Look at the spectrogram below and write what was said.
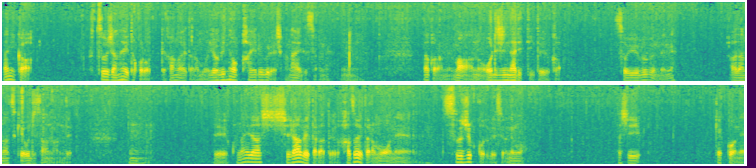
何か普通じゃないところって考えたらもう呼び名を変えるぐらいしかないですよね。うん。だからね、まあ、あの、オリジナリティというか、そういう部分でね、あだ名付けおじさんなんで。うん。で、この間調べたらというか数えたらもうね、数十個ですよね、もう。私、結構ね、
